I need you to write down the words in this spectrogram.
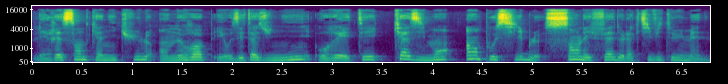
les récentes canicules en Europe et aux États-Unis auraient été quasiment impossibles sans l'effet de l'activité humaine.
